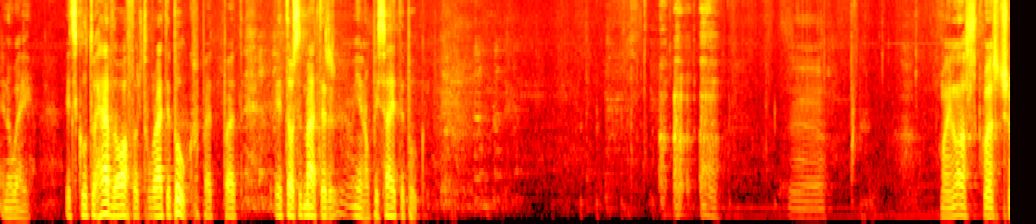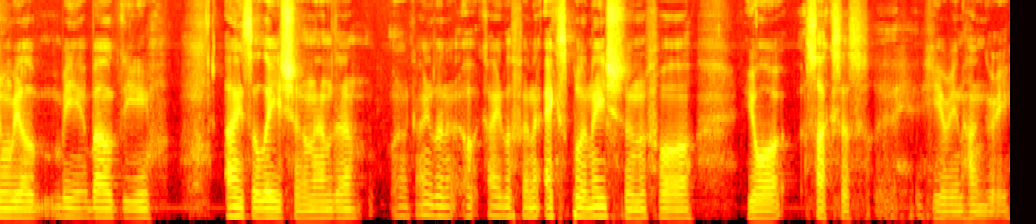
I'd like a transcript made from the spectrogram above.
in a way. It's good to have the author to write the book, but, but it doesn't matter, you know, beside the book. my last question will be about the isolation and uh, kind, of, uh, kind of an explanation for your success uh, here in Hungary.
